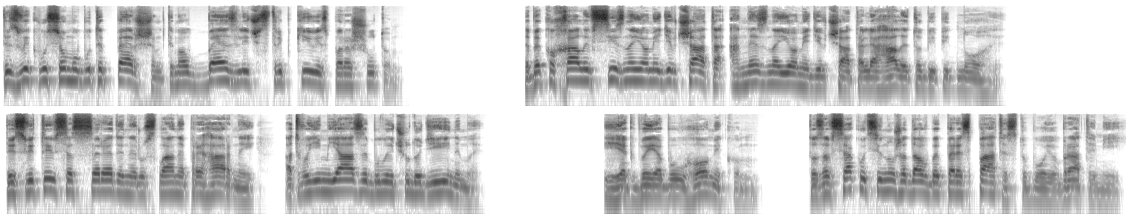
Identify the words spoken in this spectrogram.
ти звик в усьому бути першим, ти мав безліч стрибків із парашутом. Тебе кохали всі знайомі дівчата, а незнайомі дівчата лягали тобі під ноги. Ти світився зсередини, Руслане, прегарний, а твої м'язи були чудодійними. І якби я був гоміком, то за всяку ціну жадав би переспати з тобою, брате мій.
